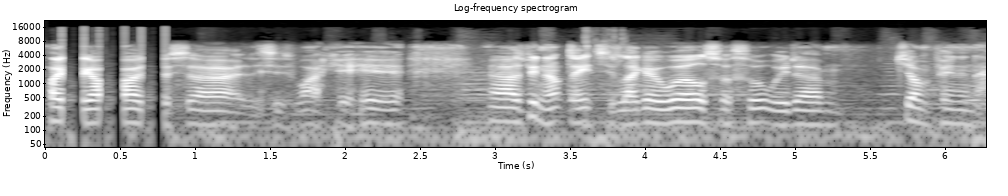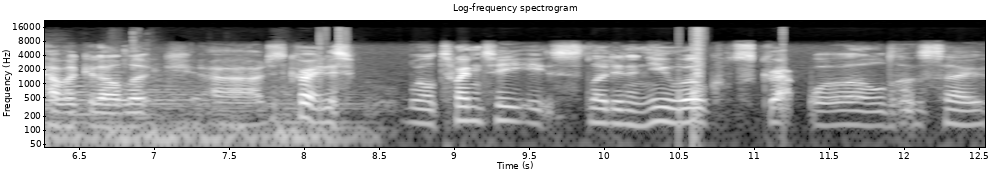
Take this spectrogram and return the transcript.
Hi guys, uh, this is Wakka here. Uh, there's been an update to LEGO World, so I thought we'd um, jump in and have a good old look. Uh, I just created this World 20, it's loaded a new world called Scrap World, so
